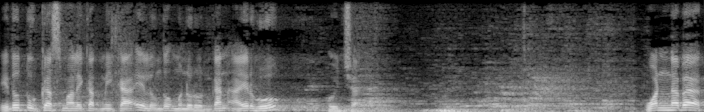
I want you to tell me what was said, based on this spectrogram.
itu tugas malaikat Mikail untuk menurunkan air hu, hujan. Wan nabat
